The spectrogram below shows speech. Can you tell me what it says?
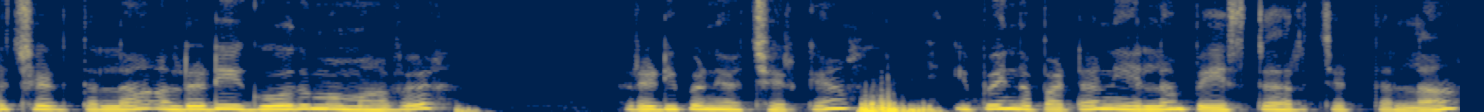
வச்சு எடுத்துடலாம். ஆல்ரெடி கோதுமை மாவு ரெடி பண்ணி வச்சுருக்கேன். இப்போ இந்த பட்டாணி எல்லாம் பேஸ்ட்டாக அரைச்சி எடுத்துடலாம்.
